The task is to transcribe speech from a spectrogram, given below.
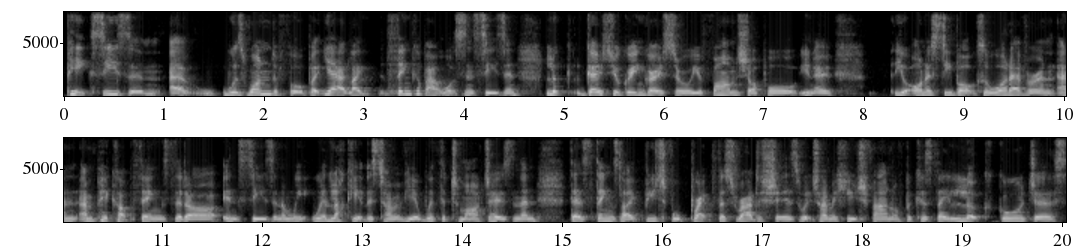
peak season uh, was wonderful. But yeah, like think about what's in season. Look, go to your greengrocer or your farm shop or, you know, your honesty box or whatever and, and and pick up things that are in season. And we we're lucky at this time of year with the tomatoes. And then there's things like beautiful breakfast radishes which I'm a huge fan of because they look gorgeous.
